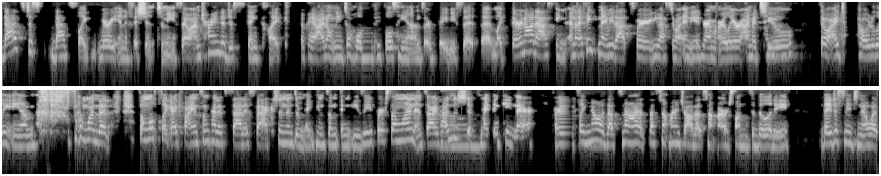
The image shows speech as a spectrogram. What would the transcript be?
that's just that's like very inefficient to me. So i'm trying to just think like okay i don't need to hold people's hands or babysit them. Like they're not asking and i think maybe that's where you asked about enneagram earlier. I'm a 2 mm-hmm. so i totally am someone that it's almost like i find some kind of satisfaction into making something easy for someone. And so i've had to shift oh. my thinking there or it's like no that's not that's not my job. That's not my responsibility they just need to know what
